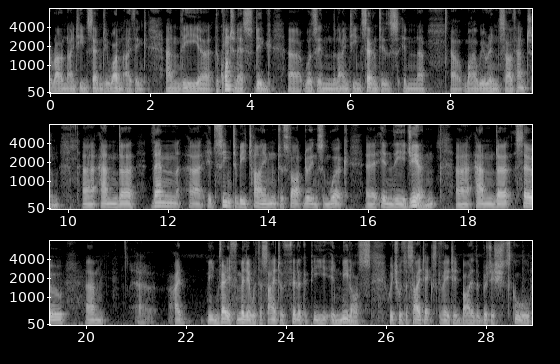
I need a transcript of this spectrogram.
around 1971, I think, and the uh, the Quanterness dig uh, was in the 1970s in uh, uh, while we were in Southampton, uh, and then it seemed to be time to start doing some work in the Aegean, and so um, I'd been very familiar with the site of Philocopi in Milos, which was a site excavated by the British school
